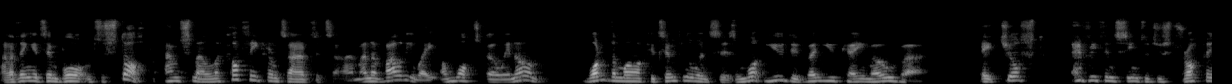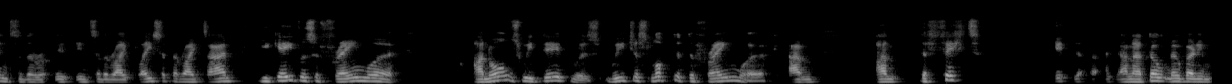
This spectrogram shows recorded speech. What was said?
and I think it's important to stop and smell the coffee from time to time and evaluate on what's going on. What are the market's influences, and what you did when you came over? It just everything seemed to just drop into the into the right place at the right time. You gave us a framework, and all we did was we just looked at the framework and and the fit. It, and I don't know very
